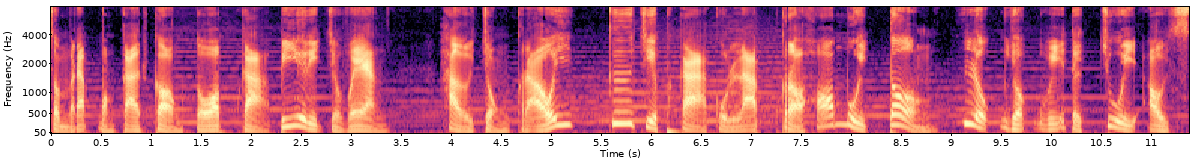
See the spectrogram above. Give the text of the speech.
សម្រាប់បង្កើតកងទ័ពការពាររាជវាំងហើយចុងក្រោយ គឺជាផ្កាកុលាបក្រហមមួយតងលោកយកវាទៅជួយឲ្យស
